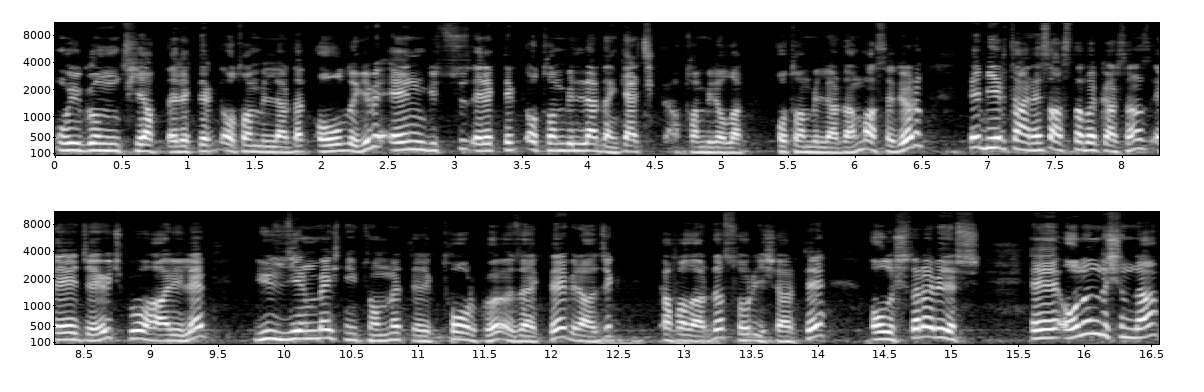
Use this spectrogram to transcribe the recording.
uygun fiyatlı elektrikli otomobillerden olduğu gibi en güçsüz elektrikli otomobillerden, gerçekten otomobil olan otomobillerden bahsediyorum. Ve bir tanesi aslına bakarsanız EC3 bu haliyle 125 Nm'lik torku özellikle birazcık kafalarda soru işareti oluşturabilir. Ee, onun dışında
